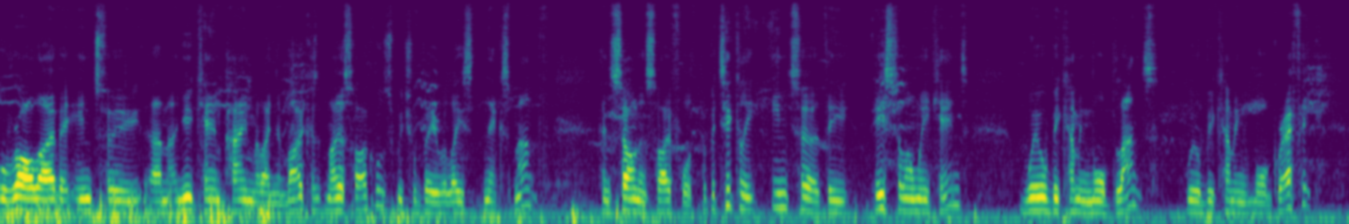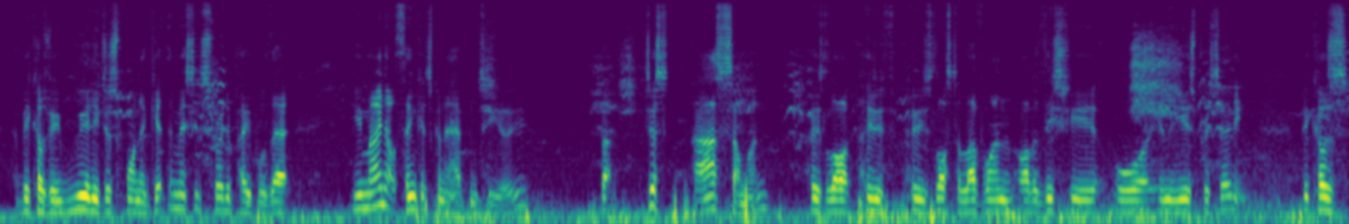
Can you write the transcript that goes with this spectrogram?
We'll roll over into um, a new campaign relating to motorcycles, which will be released next month, and so on and so forth. But particularly into the Easter long weekend, we'll be becoming more blunt, we'll be becoming more graphic, because we really just want to get the message through to people that you may not think it's going to happen to you, but just ask someone who's, lost, who, who's lost a loved one either this year or in the years preceding because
